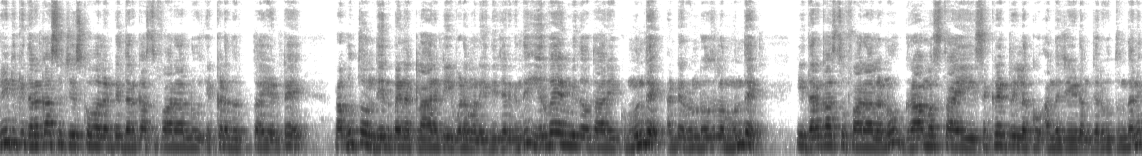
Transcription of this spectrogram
వీటికి దరఖాస్తు చేసుకోవాలంటే దరఖాస్తు ఫారాలు ఎక్కడ దొరుకుతాయి అంటే ప్రభుత్వం దీనిపైన క్లారిటీ ఇవ్వడం అనేది జరిగింది. ఇరవై ఎనిమిదవ తారీఖు ముందే అంటే రెండు రోజుల ముందే ఈ దరఖాస్తు ఫారాలను గ్రామ స్థాయి సెక్రటరీలకు అందజేయడం జరుగుతుందని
